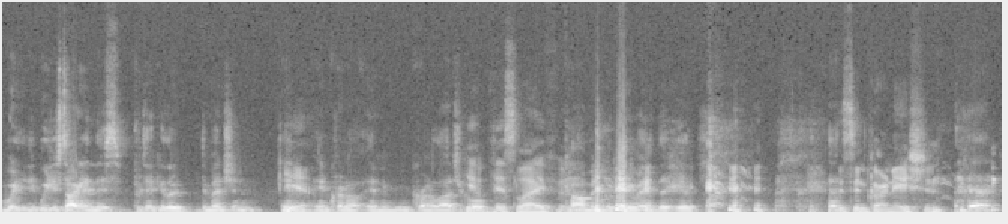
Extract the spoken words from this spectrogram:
We we just talking in this particular dimension in, Yeah. in, chrono- in chronological Yeah, this life. And common agreement that yeah. this incarnation. Yeah.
